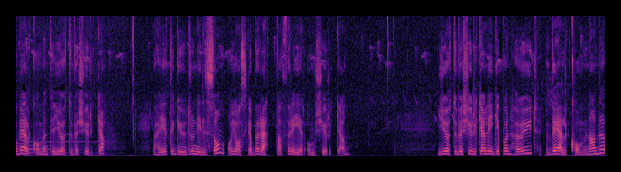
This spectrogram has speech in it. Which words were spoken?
Hej och välkommen till Göteve kyrka. Jag heter Gudrun Nilsson och jag ska berätta för er om kyrkan. Göteve kyrka ligger på en höjd, välkomnande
